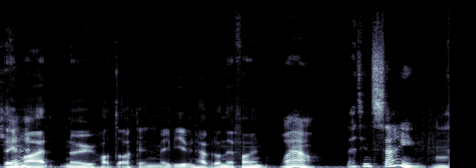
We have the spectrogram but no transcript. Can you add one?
Yeah. they might know Hot Doc and maybe even have it on their phone. Wow, that's insane. Mm.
